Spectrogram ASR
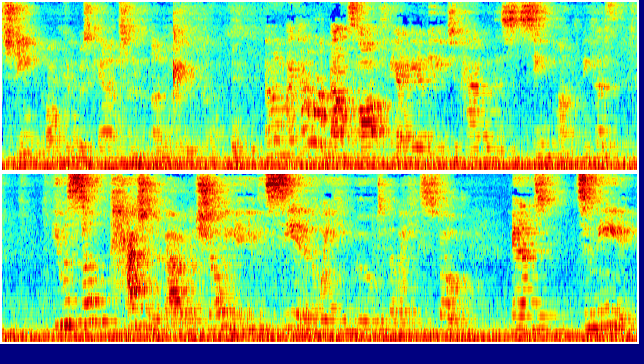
Steampunk in Wisconsin, unbelievable. Um, I kind of want to bounce off the you had with this steampunk because he was so passionate about it when showing it. You could see it in the way he moved and the way he spoke. And to me,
